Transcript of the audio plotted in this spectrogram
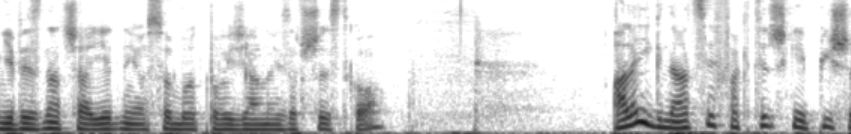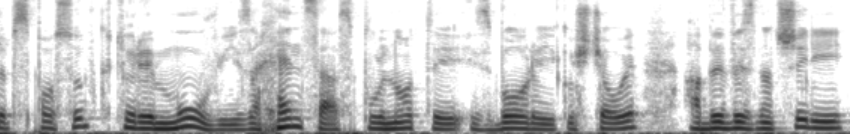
nie wyznacza jednej osoby odpowiedzialnej za wszystko, ale Ignacy faktycznie pisze w sposób, który mówi, zachęca wspólnoty, zbory i kościoły, aby wyznaczyli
